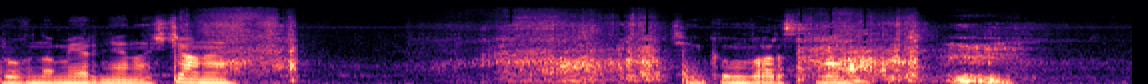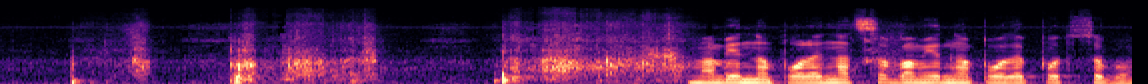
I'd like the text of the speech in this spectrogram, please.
równomiernie na ścianę. Cienką warstwą. Mam jedno pole nad sobą, jedno pole pod sobą.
